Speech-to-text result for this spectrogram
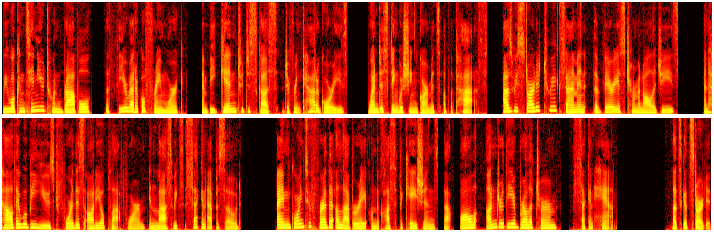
we will continue to unravel the theoretical framework and begin to discuss different categories when distinguishing garments of the past. As we started to examine the various terminologies and how they will be used for this audio platform in last week's second episode, I am going to further elaborate on the classifications that fall under the umbrella term secondhand. Let's get started.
